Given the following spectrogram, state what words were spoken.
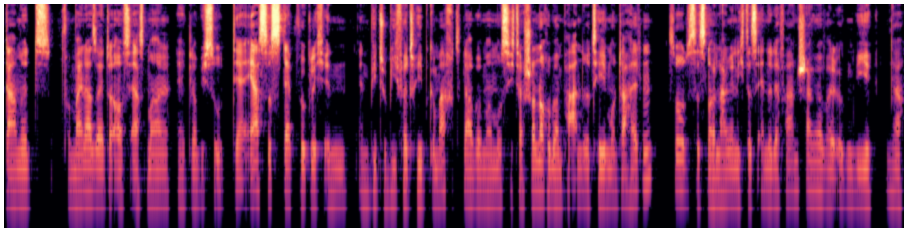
damit von meiner Seite aus erstmal, äh, glaube ich, so der erste Step wirklich in, in B2B-Vertrieb gemacht. Ich glaube, man muss sich da schon noch über ein paar andere Themen unterhalten. So, das ist noch lange nicht das Ende der Fahnenstange, weil irgendwie, ja,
